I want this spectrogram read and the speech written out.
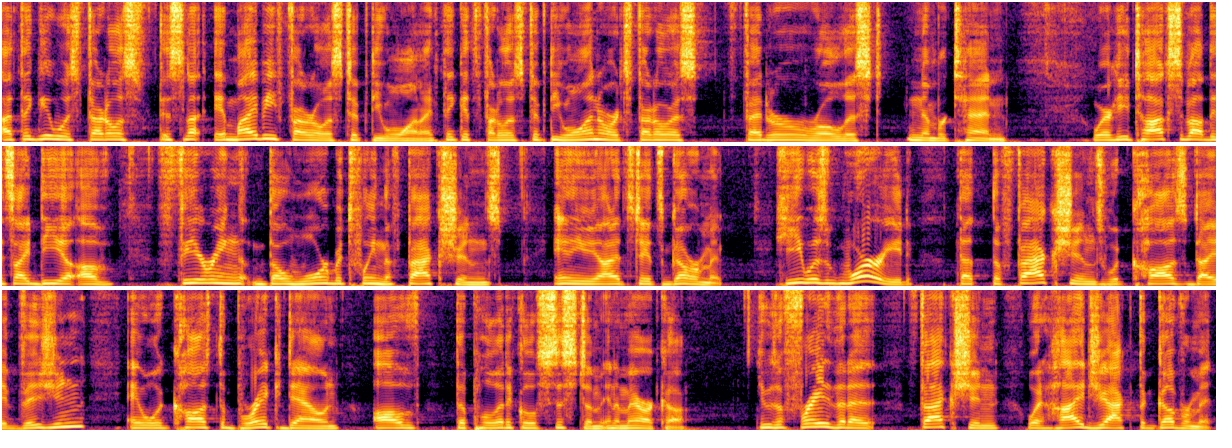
I think it was Federalist it's not it might be Federalist 51. I think it's Federalist 51 or it's Federalist Federalist number 10 where he talks about this idea of fearing the war between the factions in the United States government. He was worried that the factions would cause division and would cause the breakdown of the political system in America. He was afraid that a faction would hijack the government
